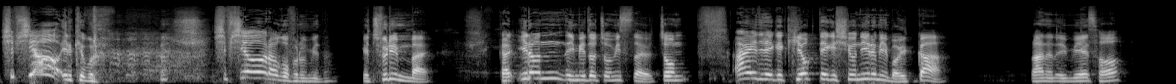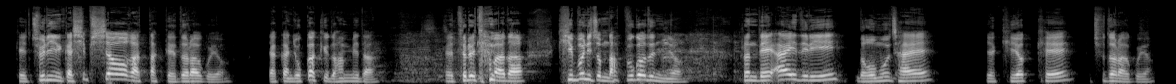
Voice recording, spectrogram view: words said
십시오! 이렇게 부르, 십시오라고 부릅니다. 줄임말. 그러니까 이런 의미도 좀 있어요. 좀 아이들에게 기억되기 쉬운 이름이 뭘까? 라는 의미에서 줄이니까 십시오가 딱 되더라고요. 약간 욕 같기도 합니다. 네, 들을 때마다 기분이 좀 나쁘거든요. 그런데 아이들이 너무 잘 기억해 주더라고요.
